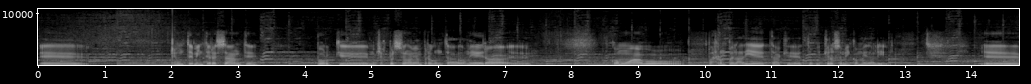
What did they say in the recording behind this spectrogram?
Eh, es un tema interesante porque muchas personas me han preguntado, mira, eh, ¿cómo hago para romper la dieta? Que quiero hacer mi comida libre. Eh,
